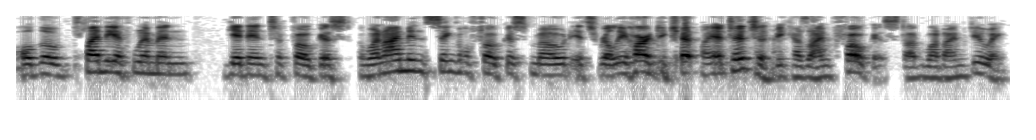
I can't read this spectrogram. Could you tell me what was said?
although plenty of women get into focus. When I'm in single focused mode, it's really hard to get my attention because I'm focused on what I'm doing.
